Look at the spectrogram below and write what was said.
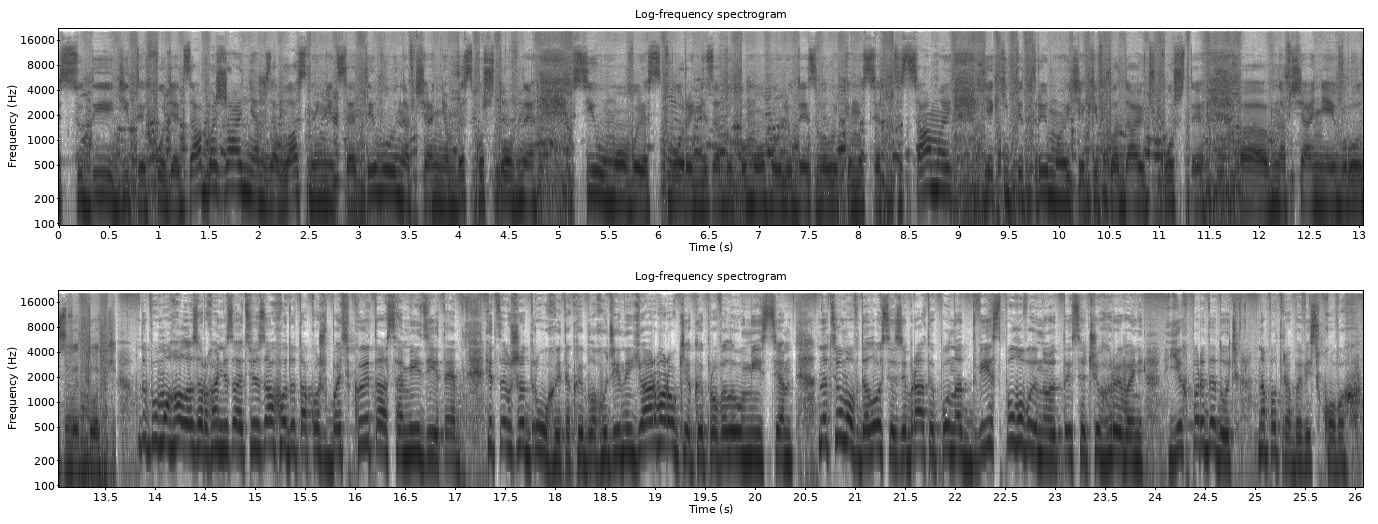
Сюди діти ходять за бажанням, за власною ініціативою, навчання безкоштовне. Всі умови створені за допомогою людей з великими серцями, які підтримують, які вкладають кошти е, в навчання і в розвиток. Допомагали з організацією заходу також батьки та самі діти. І це вже другий такий благодійний ярмарок, який провели у місті. На цьому вдалося зібрати понад 2,5 тисячі гривень. Їх передадуть на потреби військових.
